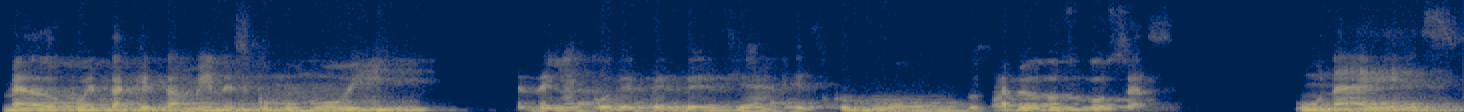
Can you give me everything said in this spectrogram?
Me he dado cuenta que también es como muy de la codependencia es como, o sea, veo dos cosas. Una es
